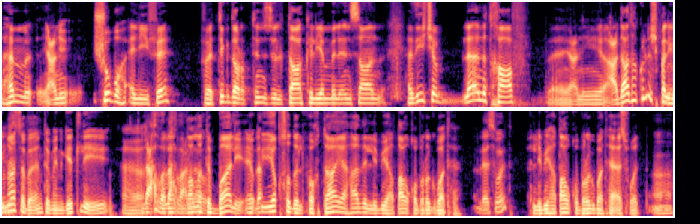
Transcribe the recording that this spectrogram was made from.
هم يعني شبه أليفة. فتقدر تنزل تاكل يم الإنسان. هذيك لأن تخاف يعني أعدادها كلش قليلة. بالمناسبة أنت من قلت لي آه، لحظة، لحظة، ظلت ببالي. لا. يقصد الفختاية هذا اللي بيها طوق برقبتها. الأسود؟ اللي بيها طوق برقبتها أسود. آه،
